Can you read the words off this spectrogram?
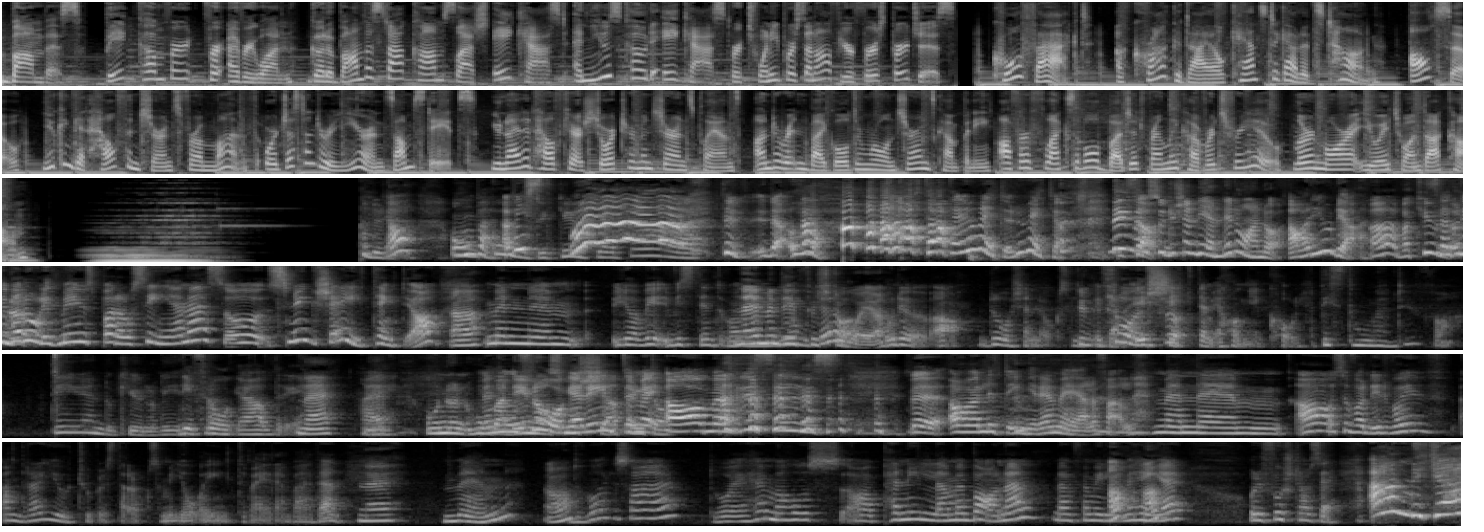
Bombas. Big comfort for everyone. Go to bombas.com slash ACAST and use code ACAST for 20% off your first purchase. Cool fact a crocodile can't stick out its tongue. Also, you can get health insurance for a month or just under a year in some states. United Healthcare short term insurance plans, underwritten by Golden Rule Insurance Company, offer flexible, budget friendly coverage for you. Learn more at uh1.com. Ja, och hon bara, ja visst. Gud, dör. Typ, där, och jag, vet jag, jag vet jag, det vet jag. Nej, men, Så- du kände igen det då ändå? Ja, det gjorde jag. Ja, vad kul. Så det var roligt, men just bara att se henne, så snygg tjej tänkte jag. Ja. Men ehm, jag vi- visste inte vad Nej, hon men det förstår då. jag. Och det, ja, då kände jag också Du, lite fråga- ursäkta men jag har ingen koll. Visste hon vem du var? Det är ju ändå kul att veta. Det frågar jag aldrig. Nej, nej. Hon, hon, Men bara, hon det är någons frågade inte mig. hon. Ja, men precis. ja, lite yngre än mig i alla fall. Men ehm, ja, så var det, det var ju andra youtubers där också, men jag är inte med i den världen. Nej. Men Ja. då var det så här. Då var jag hemma hos ja, Pernilla med barnen, den familjen Ja, vi ja. hänger. Och det första hon säger, Annika!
